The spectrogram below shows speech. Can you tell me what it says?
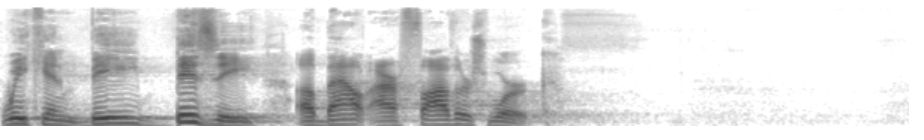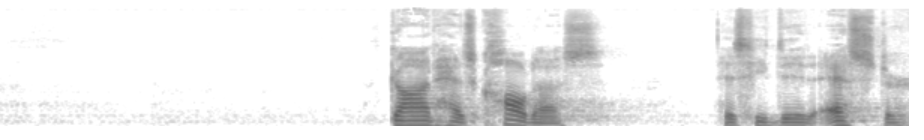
We can be busy about our Father's work. God has called us, as He did Esther,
